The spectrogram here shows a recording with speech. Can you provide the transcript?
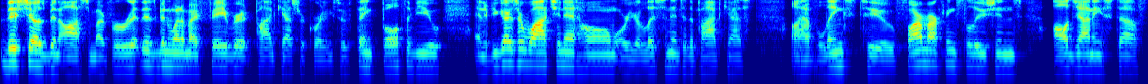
This show's been awesome. I've re- this has been one of my favorite podcast recordings. So thank both of you. And if you guys are watching at home or you're listening to the podcast, I'll have links to Farm Marketing Solutions, all Johnny stuff.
